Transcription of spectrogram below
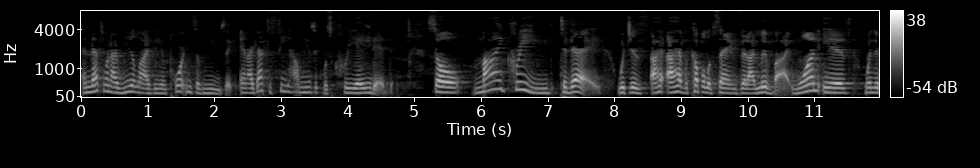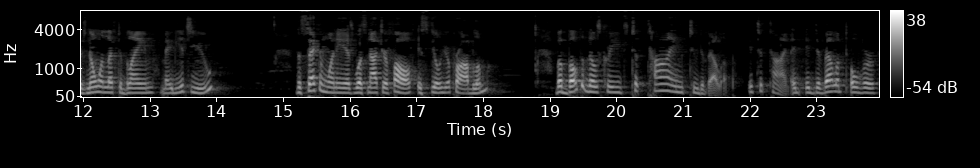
And that's when I realized the importance of music and I got to see how music was created. So my creed today, which is, I, I have a couple of sayings that I live by. One is when there's no one left to blame, maybe it's you. The second one is what's not your fault is still your problem. But both of those creeds took time to develop. It took time. It, it developed over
